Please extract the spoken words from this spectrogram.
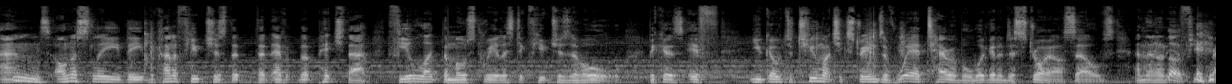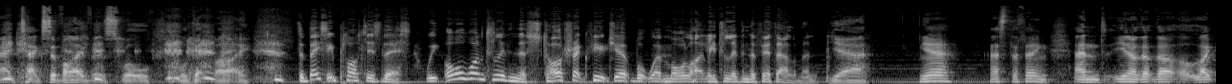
And Hmm. honestly, the, the kind of futures that that, ever, that pitch that feel like the most realistic futures of all. Because if you go to too much extremes of we're terrible, we're going to destroy ourselves, and then only a few ragtag survivors will will get by. The basic plot is this: we all want to live in the Star Trek future, but we're more likely to live in the Fifth Element. Yeah, yeah. That's the thing, and you know that the, like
